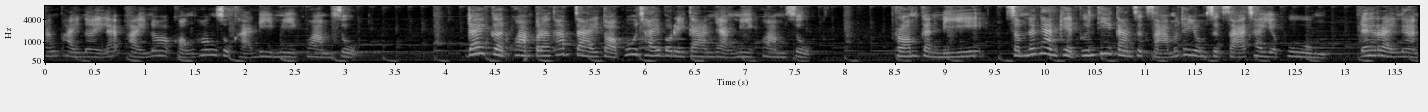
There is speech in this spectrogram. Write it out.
ทั้งภายในและภายนอกของห้องสุขาดีมีความสุข ได้เกิดความประทับใจต่อผู้ใช้บริการอย่างมีความสุข พร้อมกันนี้สำนักงานเขตพื้นที่การศึกษามัธยมศึกษาชัยภูมิ ได้รายงาน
